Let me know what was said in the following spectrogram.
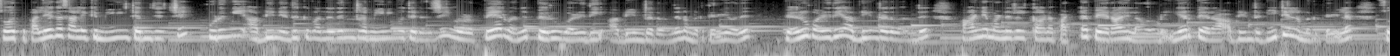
ஸோ இப்போ பழையக சாலைக்கு மீனிங் தெரிஞ்சிச்சு குடுமி அப்படின்னு எதுக்கு வந்ததுன்ற மீனிங்கும் தெரிஞ்சிச்சு இவரோட பேர் வந்து பெருவழுதி அப்படின்றது வந்து நமக்கு தெரிய வருது. பெருவழுதி அப்படின்றது வந்து பாண்டிய மன்னர்களுக்கான பட்ட பேரா இல்லை அவரோட இயற்பேரா அப்படின்ற டீட்டெயில் நமக்கு தெரியல. ஸோ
